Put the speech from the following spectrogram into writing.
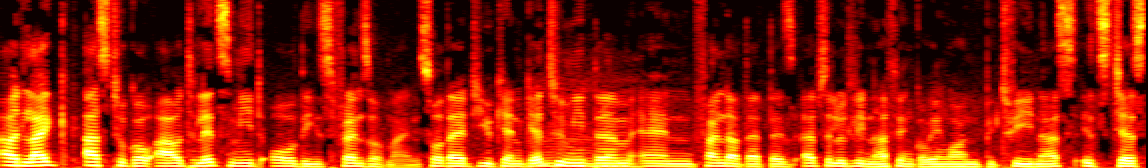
I'd like us to go out. Let's meet all these friends of mine so that you can get to meet them and find out that there's absolutely nothing going on between us. It's just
